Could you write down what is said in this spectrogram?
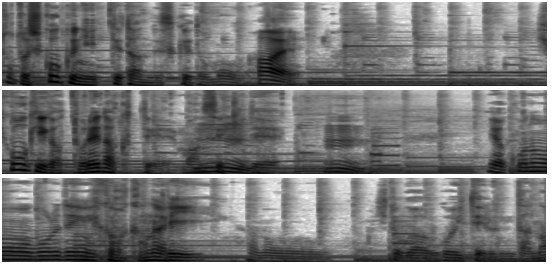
ちょっと四国に行ってたんですけども、はい。飛行機が取れなくて満席で、うん。いやこのゴールデンウィークはかなりあの人が動いてるんだな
